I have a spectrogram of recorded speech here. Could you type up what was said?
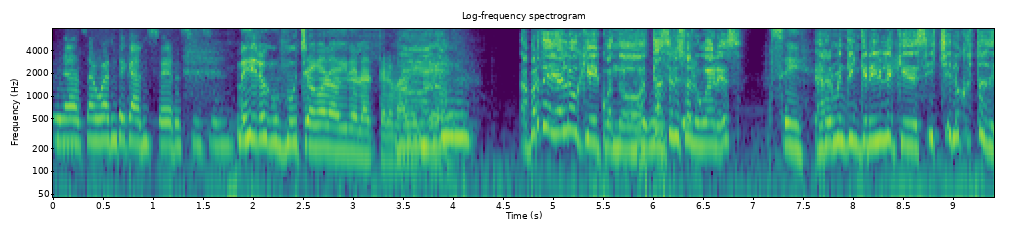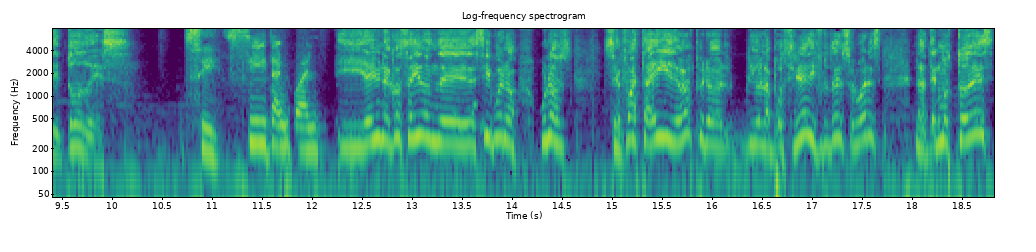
Gracias, aguante cáncer. Sí, sí. Me dieron mucha ganas de ir a la terma. No, no. Aparte hay algo que cuando estás en esos lugares, Sí, es realmente increíble que decís, che, loco, esto es de todos. sí. Sí, tal cual. Y hay una cosa ahí donde decís, bueno, uno se fue hasta ahí y demás, pero digo, la posibilidad de disfrutar de esos lugares la tenemos todos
